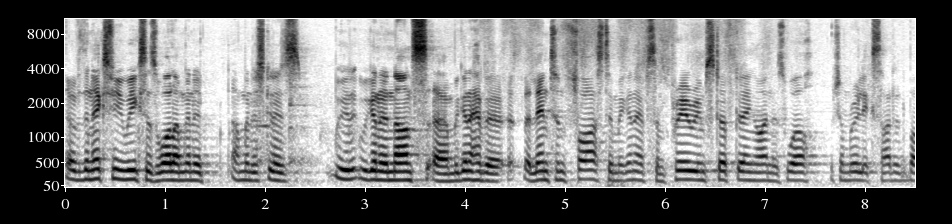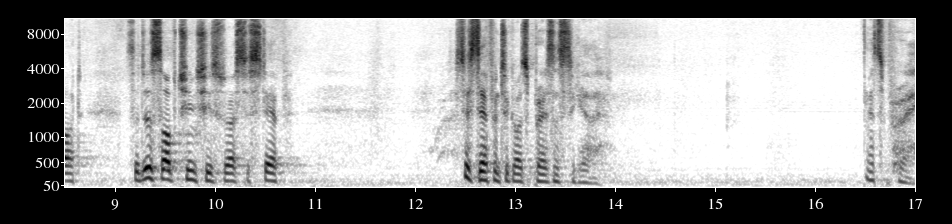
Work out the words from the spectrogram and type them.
over the next few weeks as well, I'm going to, I'm just going to, we're going to announce, um, we're going to have a, a, Lenten fast and we're going to have some prayer room stuff going on as well, which I'm really excited about. So, just opportunities for us to step, to step into God's presence together. Let's pray.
